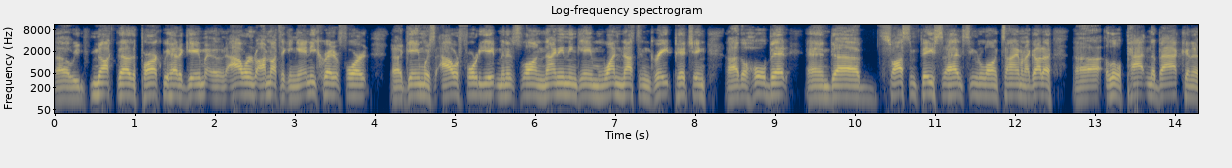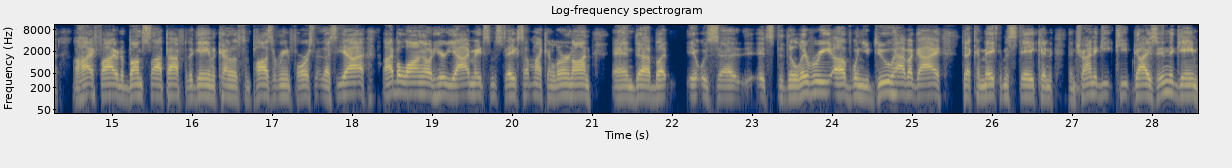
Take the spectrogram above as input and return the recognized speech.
Uh, we knocked it out of the park. We had a game an hour. I'm not taking any credit for it. Uh, game was hour 48 minutes long, nine inning game, one nothing. Great pitching, uh, the whole bit, and uh, saw some faces I hadn't seen in a long time. And I got a uh, a little pat in the back and a, a, high five and a bum slap after the game, and kind of some positive reinforcement. I said, "Yeah, I belong out here. Yeah, I made some mistakes, something I can learn on." And uh, but it was uh, it's the delivery of when you do have a guy that can make a mistake and and trying to keep guys in the game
